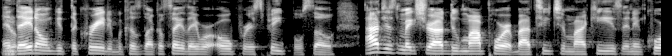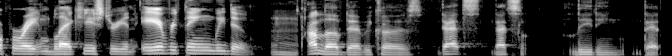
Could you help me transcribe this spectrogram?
And Yep. they don't get the credit because, like I say, they were oppressed people. So I just make sure I do my part by teaching my kids and incorporating Black history in everything we do. Mm, I love that because that's that's leading that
